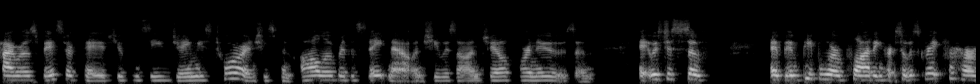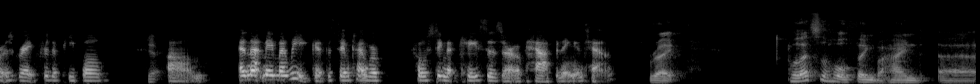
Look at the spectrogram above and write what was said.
pyro's facebook page you can see jamie's tour and she's been all over the state now and she was on channel 4 news and it was just so and, and, people were applauding her. So it was great for her. It was great for the people. Yeah. Um, and that made my week. At the same time, we're posting that cases are happening in town. Right. Well, that's the whole thing behind, uh,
